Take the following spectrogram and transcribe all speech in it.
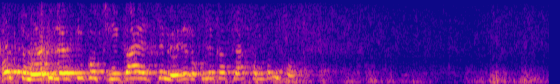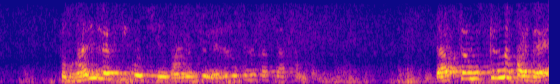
और तुम्हारी लड़की को छींका है, इससे मेरे रुकने का क्या संबंध हो? तुम्हारी लड़की को छींकाने से मेरे रुकने का क्या संबंध डॉक्टर मुश्किल में पड़ गए।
